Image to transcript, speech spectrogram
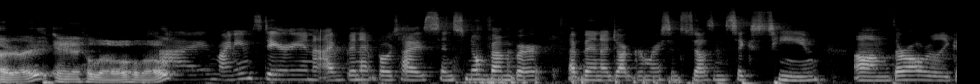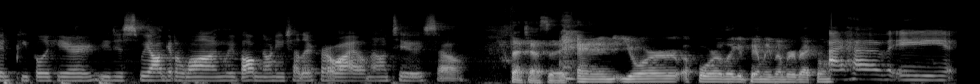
All right. And hello, hello. Hi, my name's Darian. I've been at Bowties since November. I've been a dog groomer since 2016. Um, they're all really good people here. You just we all get along. We've all known each other for a while now too. So Fantastic. And you're a four-legged family member back home. I have a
